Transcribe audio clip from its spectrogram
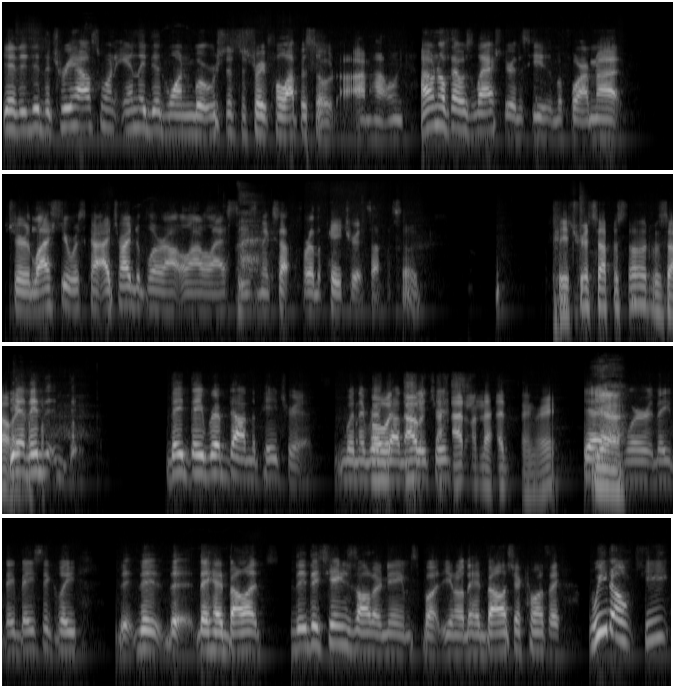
Yeah, they did the Treehouse one, and they did one where it was just a straight full episode on Halloween. I don't know if that was last year or the season before. I'm not sure. Last year was. ki- I tried to blur out a lot of last season except for the Patriots episode. Patriots episode was that? Like, yeah, they they they ribbed on the Patriots when they ribbed oh, on the that was the hat on the head thing, right? Yeah, Yeah. where they, they basically they, they, they, they had Belichick. They, they changed all their names, but you know they had Belichick come out and say, "We don't cheat.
